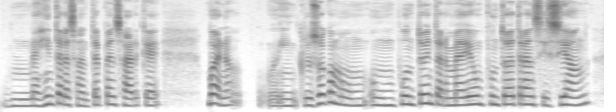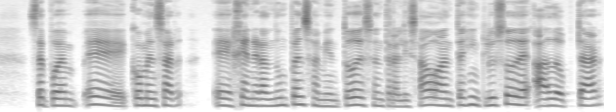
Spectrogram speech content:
mm, es interesante pensar que, bueno, incluso como un, un punto intermedio, un punto de transición, se puede eh, comenzar eh, generando un pensamiento descentralizado antes incluso de adoptar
